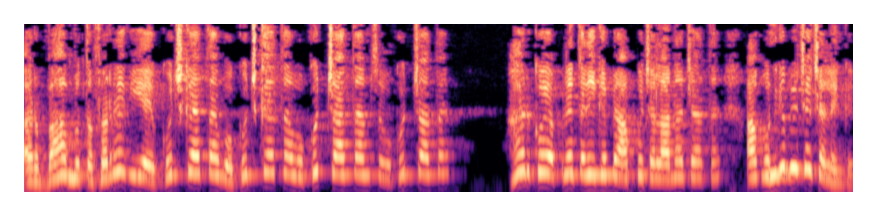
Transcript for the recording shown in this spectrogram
ارباب متفرق، یہ کچھ کہتا ہے، وہ کچھ کہتا ہے، وہ کچھ چاہتا ہے، ہم سے وہ کچھ چاہتا ہے۔ ہر کوئی اپنے طریقے پہ آپ کو چلانا چاہتا ہے۔ آپ ان کے پیچھے چلیں گے۔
